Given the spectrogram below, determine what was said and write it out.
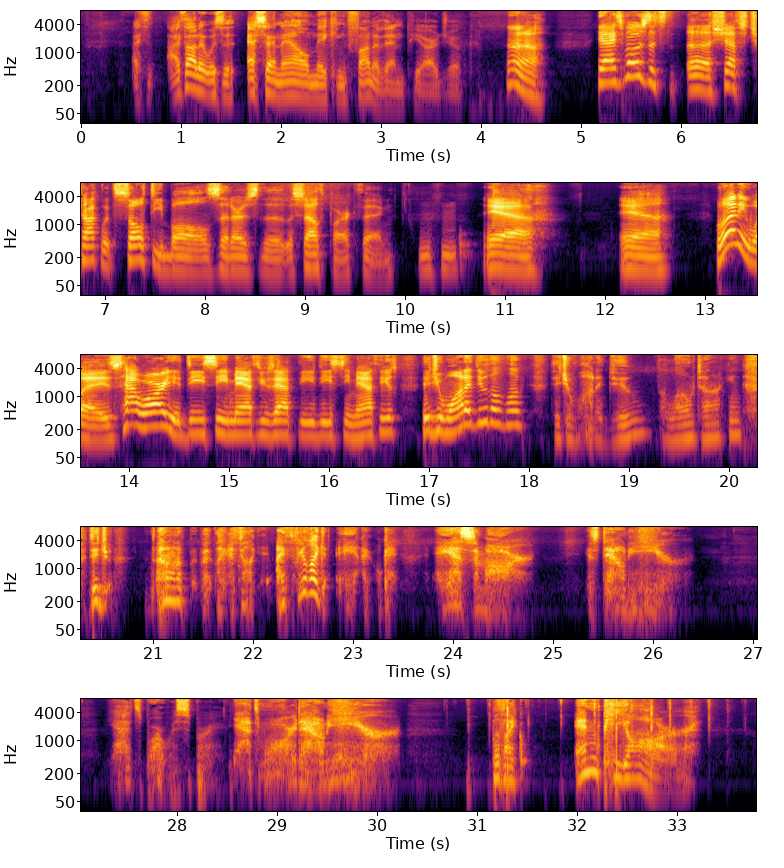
I th- I thought it was a SNL making fun of NPR joke. Huh. Yeah, I suppose it's uh, Chef's chocolate salty balls that are the, the South Park thing. Mm-hmm. Yeah. Yeah. Well, anyways, how are you, DC Matthews at the DC Matthews? Did you want to do the low? Did you want to do the low talking? Did you? I don't know. but, Like I feel like I feel like A- okay, ASMR is down here. Yeah, it's more whispering. Yeah, it's more down here. But like NPR,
